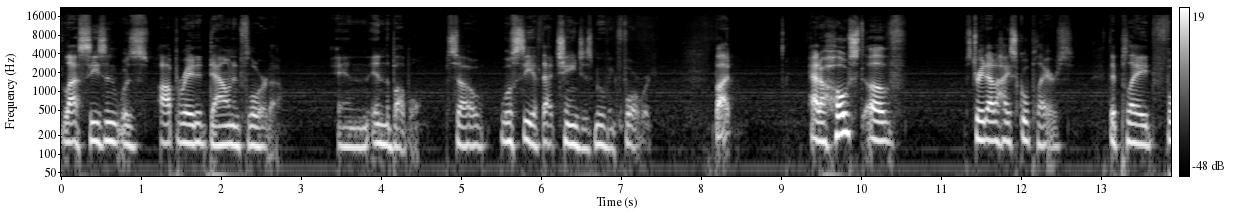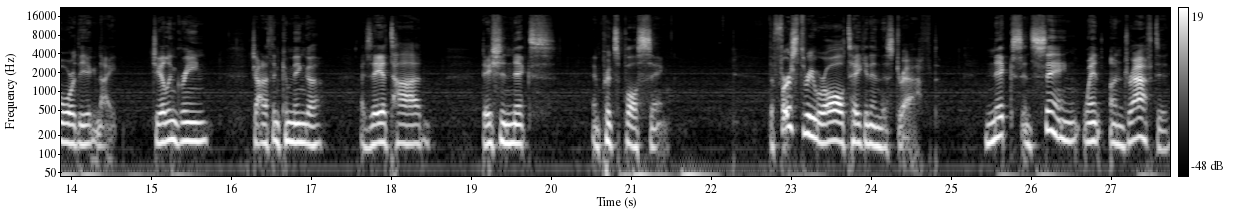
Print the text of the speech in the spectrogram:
last season was operated down in Florida in in the bubble. So we'll see if that changes moving forward. But had a host of straight out of high school players that played for the Ignite. Jalen Green, Jonathan Kuminga, Isaiah Todd, Daishen Nix, and Princepal Singh. The first three were all taken in this draft. Nix and Singh went undrafted,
